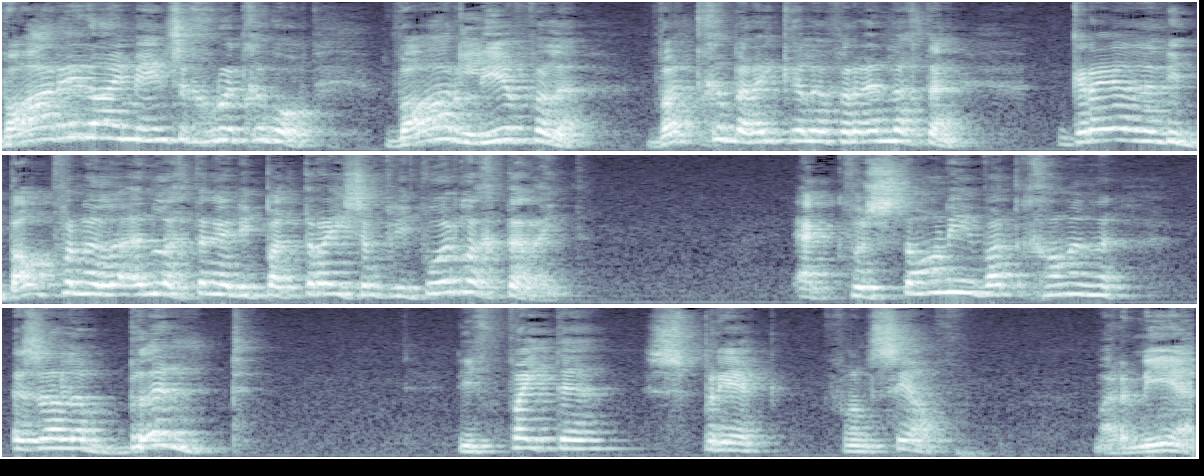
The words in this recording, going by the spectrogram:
Waar het daai mense groot geword? Waar leef hulle? Wat gebruik hulle vir inligting? Kry hulle die bulk van hulle inligting uit die patruis of die voorligter uit? Ek verstaan nie wat gaan in is hulle blind. Die feite spreek van self. Maar nee.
